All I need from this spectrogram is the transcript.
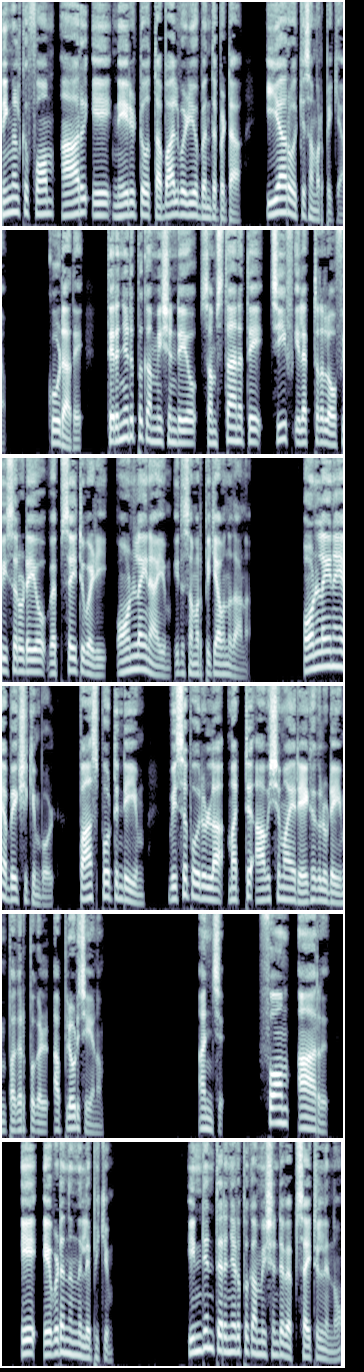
നിങ്ങൾക്ക് ഫോം ആറ് എ നേരിട്ടോ തപാൽ വഴിയോ ബന്ധപ്പെട്ട ഇആർഒയ്ക്ക് സമർപ്പിക്കാം. കൂടാതെ തിരഞ്ഞെടുപ്പ് കമ്മീഷന്റെയോ സംസ്ഥാനത്തെ ചീഫ് ഇലക്ടറൽ ഓഫീസറുടെയോ വെബ്സൈറ്റ് വഴി ഓൺലൈനായും ഇത് സമർപ്പിക്കാവുന്നതാണ്. ഓൺലൈനായി അപേക്ഷിക്കുമ്പോൾ പാസ്പോർട്ടിന്റെയും വിസ പോലുള്ള മറ്റ് ആവശ്യമായ രേഖകളുടെയും പകർപ്പുകൾ അപ്ലോഡ് ചെയ്യണം. അഞ്ച്. ഫോം ആറ്. എ എവിടെ നിന്ന് ലഭിക്കും? ഇന്ത്യൻ തെരഞ്ഞെടുപ്പ് കമ്മീഷന്റെ വെബ്സൈറ്റിൽ നിന്നോ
